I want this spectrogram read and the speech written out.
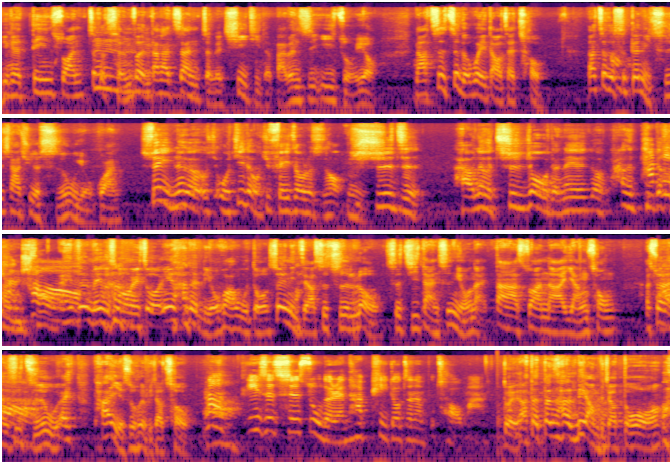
一个丁酸，这个成分大概占整个气体的百分之一左右，那是这个味道在臭。那这个是跟你吃下去的食物有关，所以那个我记得我去非洲的时候，狮子还有那个吃肉的那些肉，它的屁都很臭。哎，对，没有错，没错，因为它的硫化物多，所以你只要是吃肉、吃鸡蛋、吃牛奶、大蒜啊、洋葱。虽然是植物，哎、欸，它也是会比较臭。那医师吃素的人，他屁都真的不臭吗？对啊，但但是它的量比较多哦。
